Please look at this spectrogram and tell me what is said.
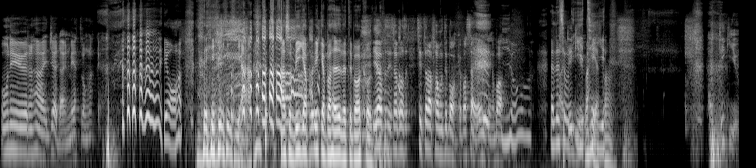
Hon är ju den här jedin med jättelång nacke. ja. ja. Alltså vicka på, vicka på huvudet i bakgrunden. Ja precis, han bara sitter där fram och tillbaka bara säger ingenting och bara Ja. Eller dig you. E.T. Vad heter han? I dig you.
